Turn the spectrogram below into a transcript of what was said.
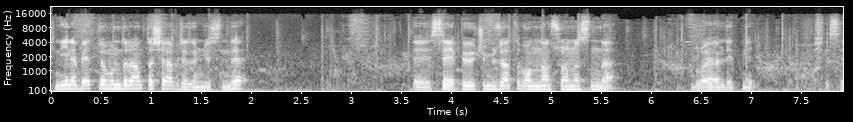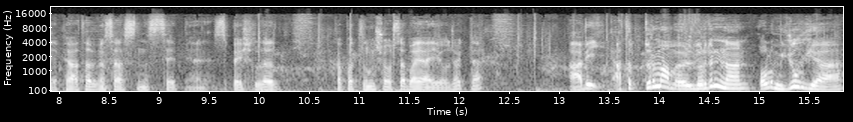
Şimdi yine Batwoman Round'da şey yapacağız öncesinde. Ee, SP3'ümüzü atıp ondan sonrasında burayı halletme işte SP atabilmesi aslında yani special'lar kapatılmış olsa bayağı iyi olacak da. Abi atıp durma ama öldürdün lan. Oğlum yuh ya.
